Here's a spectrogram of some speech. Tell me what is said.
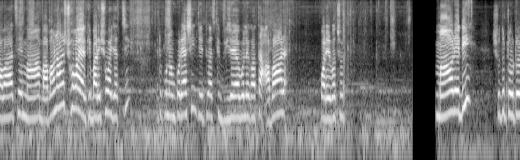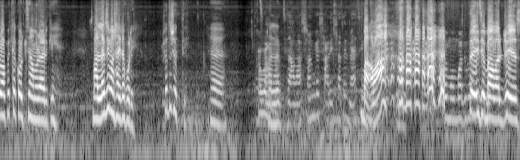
বাবা আছে মা বাবা মানে আমরা সবাই আর কি বাড়ির সবাই যাচ্ছি। একটু প্রণাম করে আসি যেহেতু আজকে বিজয়া বলে কথা আবার পরের বছর। মাও রেডি শুধু টোটোর অপেক্ষা করছে আমরা আর কি। ভালো লাগছে মা শাড়িটা পরে? সত্যি সত্যি? হ্যাঁ। ভালো সঙ্গে শাড়ির সাথে ম্যাচ বাবা! তো এই যে বাবার dress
